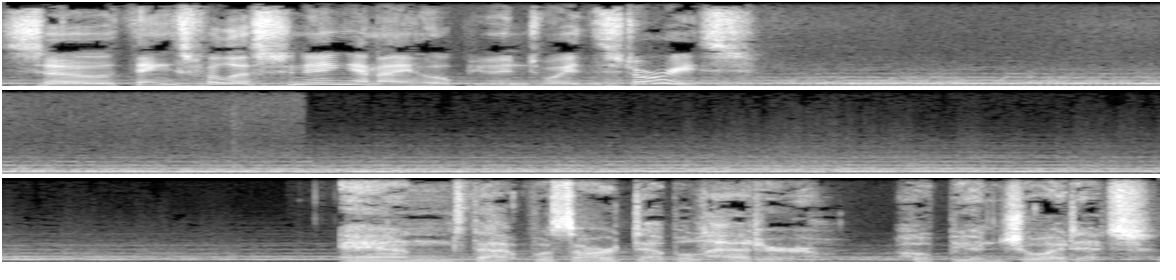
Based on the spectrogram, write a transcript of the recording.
So, thanks for listening, and I hope you enjoyed the stories. And that was our doubleheader. Hope you enjoyed it.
